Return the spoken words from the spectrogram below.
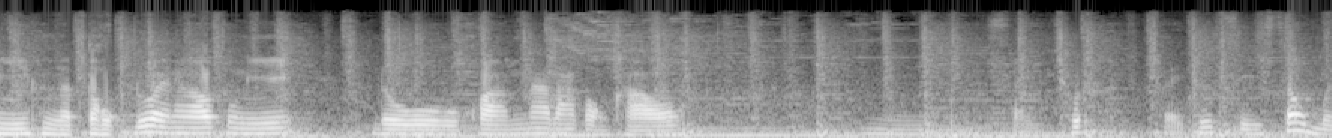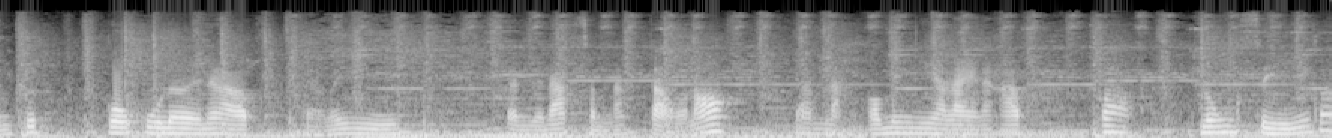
มีเหงื่อตกด้วยนะครับ ตรงนี้ดูความน่ารักของเขาใส่ชุดใส่ชุดสีส้มเหมือนชุดโกคูเลยนะครับ แต่ไม่มีสัญลักษณ์สำนักเต่าเนาะด้านหลังก็ไม่มีอะไรนะครับ ก็ลงสีก็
